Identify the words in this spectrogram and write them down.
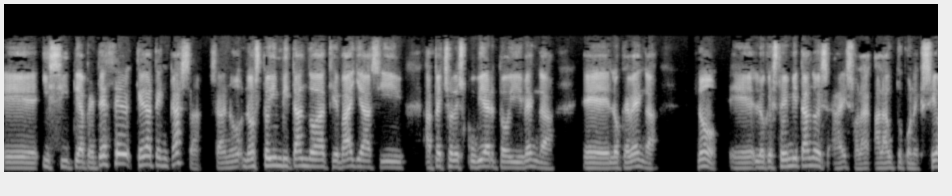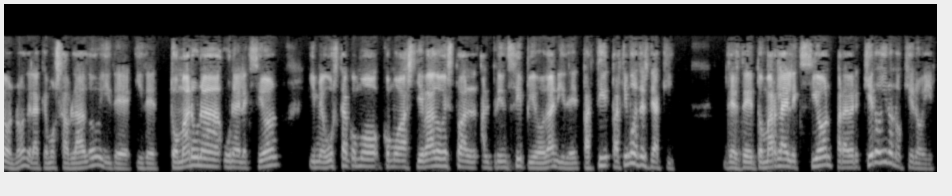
Eh, y si te apetece, quédate en casa. O sea, no, no estoy invitando a que vayas y a pecho descubierto y venga eh, lo que venga. No, lo que estoy invitando es a eso, a la, autoconexión, ¿no? De la que hemos hablado y de, y de tomar una, una, elección. Y me gusta cómo, cómo has llevado esto al, al principio, Dani, de partir, partimos desde aquí desde tomar la elección para ver, ¿quiero ir o no quiero ir?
